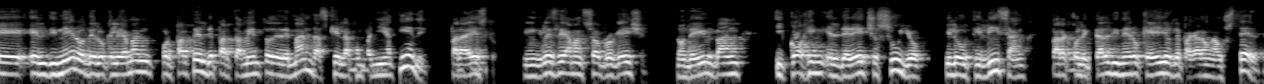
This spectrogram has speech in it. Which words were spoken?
eh, el dinero de lo que le llaman por parte del departamento de demandas que la compañía tiene para esto. En inglés le llaman subrogation, donde ellos van y cogen el derecho suyo y lo utilizan para colectar el dinero que ellos le pagaron a usted.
